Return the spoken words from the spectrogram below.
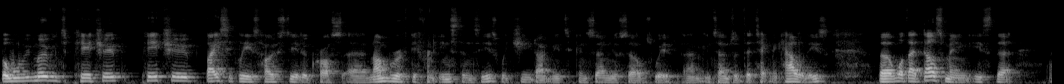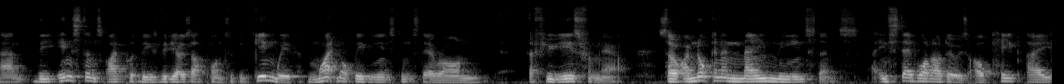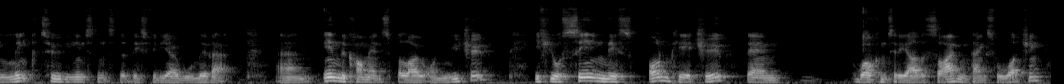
But we'll be moving to PeerTube. PeerTube basically is hosted across a number of different instances, which you don't need to concern yourselves with um, in terms of the technicalities. But what that does mean is that um, the instance I put these videos up on to begin with might not be the instance they're on a few years from now. So I'm not going to name the instance. Instead, what I'll do is I'll keep a link to the instance that this video will live at um, in the comments below on YouTube. If you're seeing this on PeerTube, then welcome to the other side and thanks for watching.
